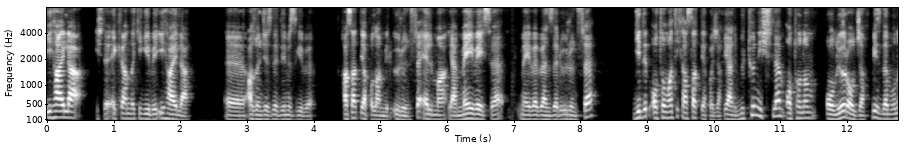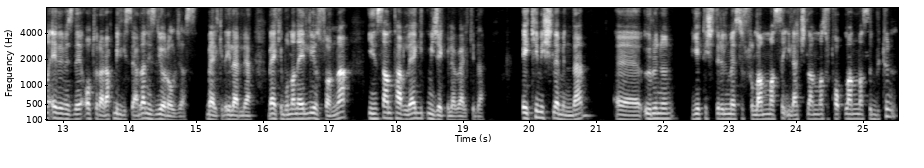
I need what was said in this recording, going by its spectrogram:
İHA'yla işte ekrandaki gibi İHA'yla e, az önce izlediğimiz gibi hasat yapılan bir ürünse elma yani meyve ise meyve benzeri ürünse gidip otomatik hasat yapacak. Yani bütün işlem otonom oluyor olacak. Biz de bunu evimizde oturarak bilgisayardan izliyor olacağız. Belki de ilerleyen belki bundan 50 yıl sonra insan tarlaya gitmeyecek bile belki de. Ekim işleminden e, ürünün yetiştirilmesi, sulanması, ilaçlanması, toplanması bütün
